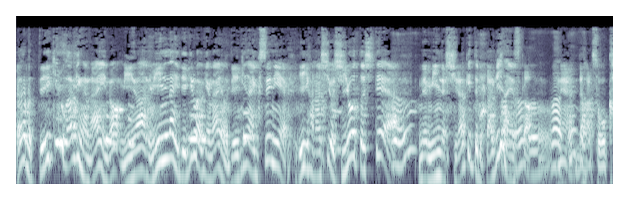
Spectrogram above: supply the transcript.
だからできるわけがないの。みんな、みんなにできるわけないの。できないくせにいい話をしようとして、ね、みんなしらけてるだけじゃないですか。ね、だからそう考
